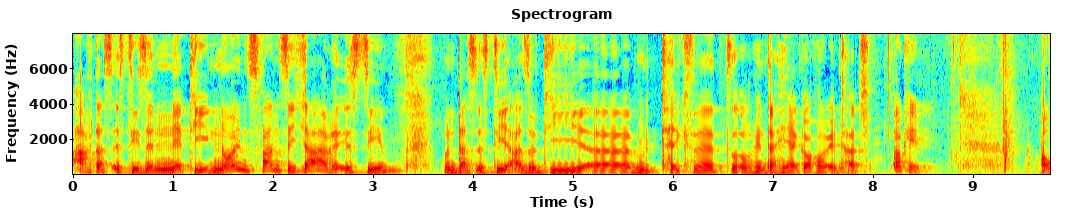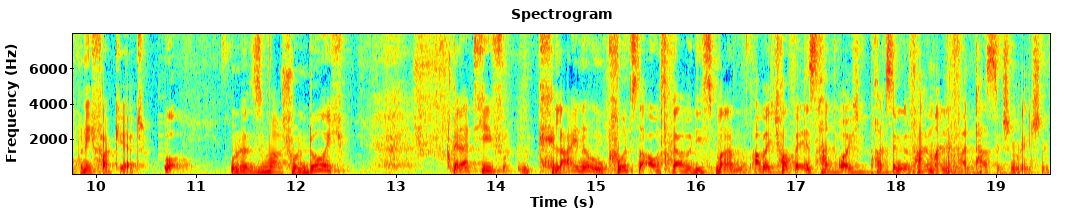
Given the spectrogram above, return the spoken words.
Ach, das ist diese Nettie. 29 Jahre ist die. Und das ist die, also die äh, mit Take That so hinterher geheult hat. Okay. Auch nicht verkehrt. Oh. Und dann sind wir schon durch. Relativ kleine und kurze Ausgabe diesmal. Aber ich hoffe, es hat euch trotzdem gefallen, meine fantastischen Menschen.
